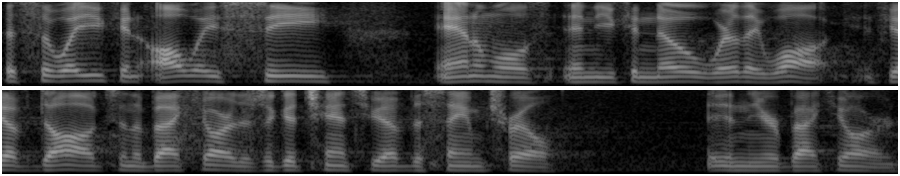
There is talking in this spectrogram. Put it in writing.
It's the way you can always see animals and you can know where they walk. If you have dogs in the backyard, there's a good chance you have the same trail in your backyard.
